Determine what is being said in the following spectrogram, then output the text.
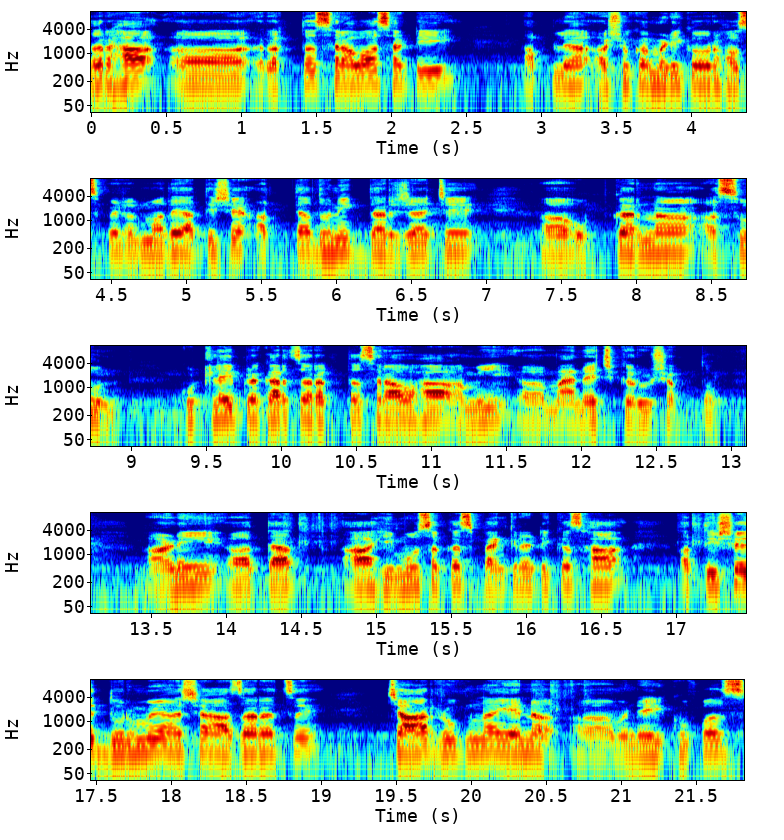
तर हा रक्तस्रावासाठी आपल्या अशोका मेडिकल हॉस्पिटलमध्ये अतिशय अत्याधुनिक दर्जाचे उपकरणं असून कुठल्याही प्रकारचा रक्तस्राव हा आम्ही मॅनेज करू शकतो. आणि त्यात हा हिमोसकस पँक्रेटिकस हा अतिशय दुर्मिळ अशा आजाराचे चार रुग्ण येणं म्हणजे ही खूपच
